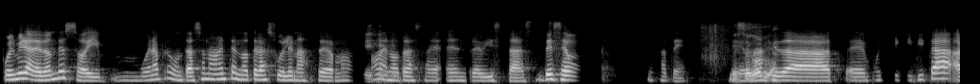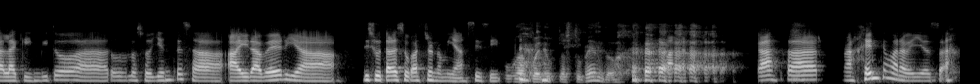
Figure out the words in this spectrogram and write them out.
Pues mira, ¿de dónde soy? Buena pregunta. Eso normalmente no te la suelen hacer, ¿no? en otras eh, entrevistas. De Segovia, fíjate. De, una ciudad eh, muy chiquitita a la que invito a todos los oyentes a, ir a ver y a disfrutar de su gastronomía. Sí, sí. Un acueducto estupendo. Cázar, una gente maravillosa.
